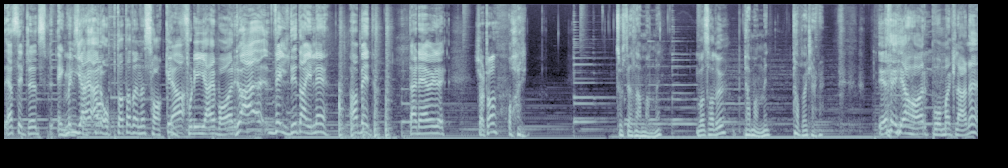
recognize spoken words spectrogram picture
Jeg stilte et enkelt Men jeg er spørsmål. opptatt av denne saken, Ja. fordi jeg var Du er veldig deilig, Abid. Det er det jeg vil Kjartan, Å, herregud. Tror du det er mannen min? Hva sa du? Det er mannen min. Ta på deg klærne. Jeg, jeg har på meg klærne.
